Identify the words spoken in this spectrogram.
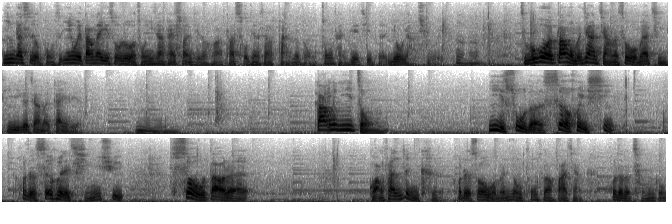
应该是有共识，因为当代艺术如果从印象派算起的话，它首先是要反那种中产阶级的优雅趣味。嗯哼。只不过当我们这样讲的时候，我们要警惕一个这样的概念。嗯。当一种艺术的社会性或者社会的情绪受到了。广泛认可，或者说我们用通俗的话讲，获得了成功，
